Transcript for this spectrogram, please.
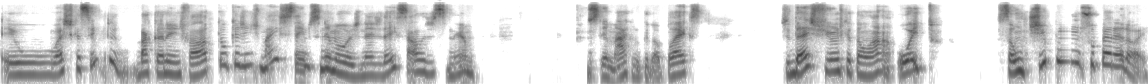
eu acho que é sempre bacana a gente falar, porque é o que a gente mais tem no cinema hoje, né? De 10 salas de cinema, no Cinemark, no Kinoplex, de 10 filmes que estão lá, 8 são tipo um super-herói.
